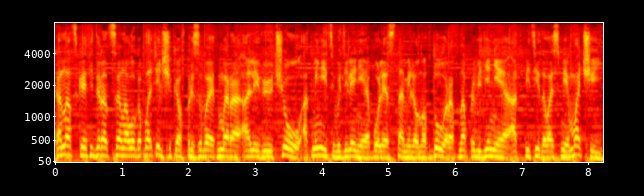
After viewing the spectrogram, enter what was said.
Канадская федерация налогоплательщиков призывает мэра Оливию Чоу отменить выделение более 100 миллионов долларов на проведение от 5 до 8 матчей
